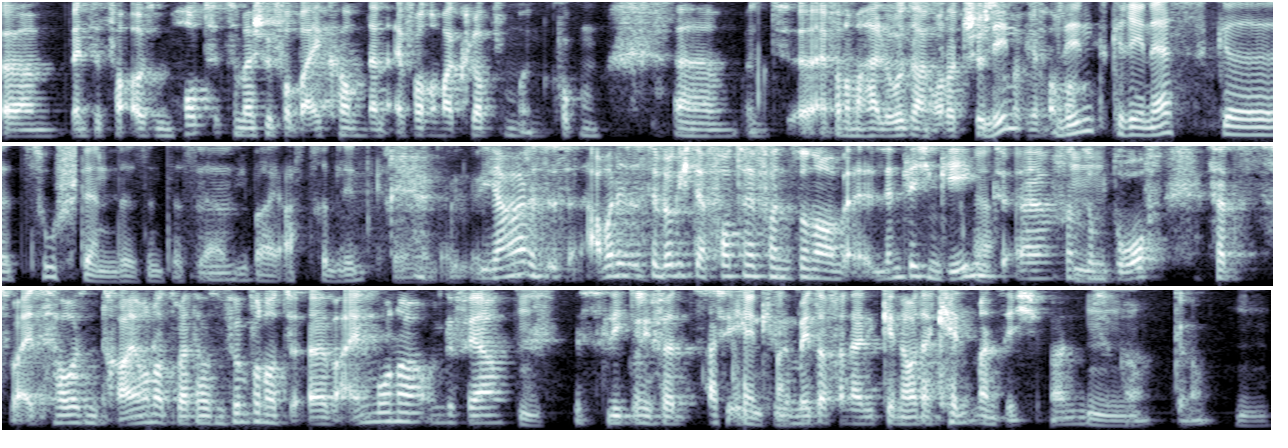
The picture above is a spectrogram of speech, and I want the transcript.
ähm, wenn sie aus dem Hort zum Beispiel vorbeikommen, dann einfach nochmal klopfen und gucken ähm, und äh, einfach nochmal Hallo sagen oder Tschüss. Lind, Lindgreneske Zustände sind das ja, mhm. wie bei Astrid Lindgren. Ja, das ist, aber das ist ja wirklich der Vorteil von so einer ländlichen Gegend, ja. äh, von mhm. so einem mhm. Dorf. Es hat 2300, 2500 äh, Einwohner ungefähr. Mhm. Es liegt ungefähr 10 Kilometer von der, genau, da kennt man sich. Und, mhm. ja, genau. Mhm.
